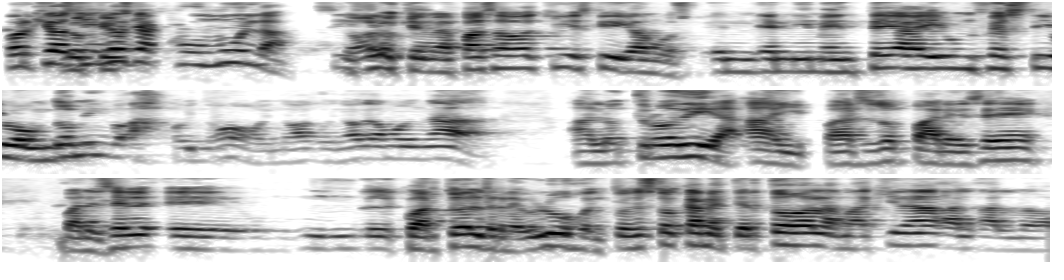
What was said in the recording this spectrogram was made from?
porque si que- no se acumula. Sí, no, sí. lo que me ha pasado aquí es que, digamos, en, en mi mente hay un festivo, un domingo, ah, hoy no, hoy no, hoy no hagamos nada. Al otro día, ay, parce, eso parece, parece el, eh, el cuarto del reblujo. Entonces toca meter toda la máquina a, a la-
